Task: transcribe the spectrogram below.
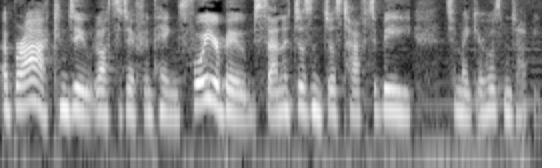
a bra can do lots of different things for your boobs and it doesn't just have to be to make your husband happy.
